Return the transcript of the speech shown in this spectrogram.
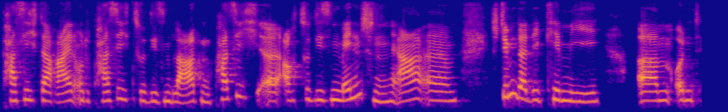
passe ich da rein oder passe ich zu diesem Laden, passe ich äh, auch zu diesen Menschen, ja, äh, stimmt da die Chemie? Ähm, und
